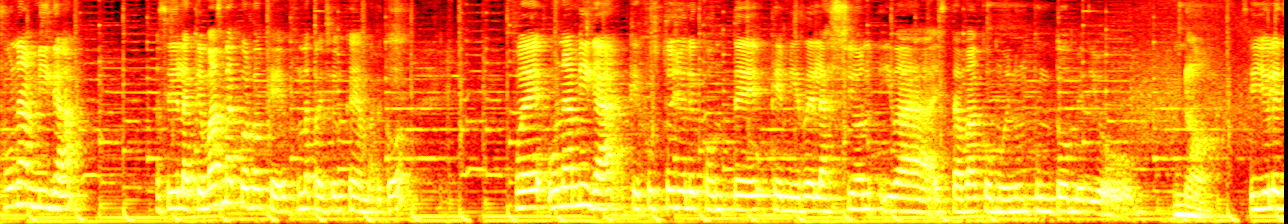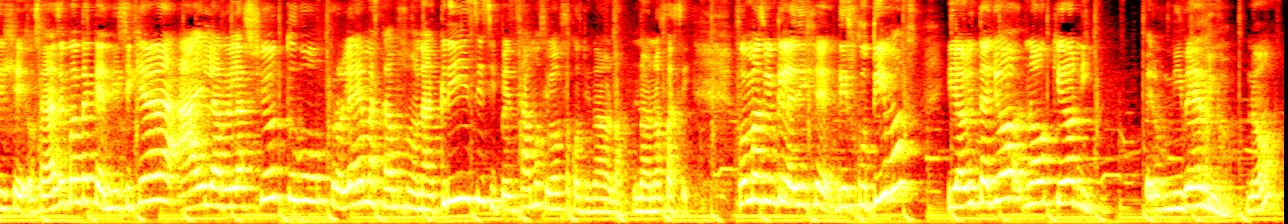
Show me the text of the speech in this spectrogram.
Fue una amiga, así de la que más me acuerdo que fue una traición que me marcó. Fue una amiga que justo yo le conté que mi relación iba, estaba como en un punto medio No. Y yo le dije, o sea, haz de cuenta que ni siquiera era, ay, la relación tuvo un problema, estábamos en una crisis y pensamos si vamos a continuar o no. No, no fue así. Fue más bien que le dije, discutimos y ahorita yo no quiero ni, pero ni verlo, ¿no?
